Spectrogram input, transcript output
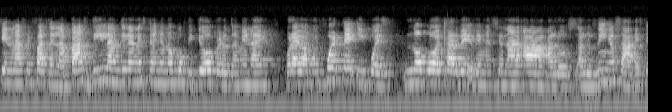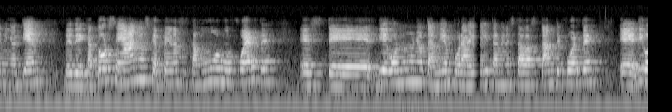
¿Quién más me falta en La Paz? Dylan. Dylan este año no compitió, pero también hay, por ahí va muy fuerte. Y pues no puedo dejar de, mencionar a, los, a los niños, a este niño Tien, desde 14 años, que apenas está muy, muy fuerte. Este, Diego Nuño también por ahí, también está bastante fuerte. Eh, digo,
